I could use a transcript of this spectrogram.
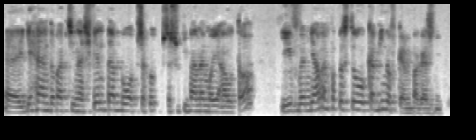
E, jechałem do babci na święta, było przeszukiwane moje auto i miałem po prostu kabinówkę w bagażniku.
